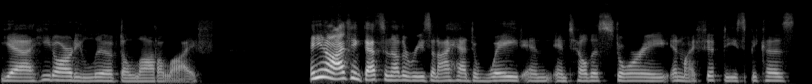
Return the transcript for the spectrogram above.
yeah, he'd already lived a lot of life and you know i think that's another reason i had to wait and, and tell this story in my 50s because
